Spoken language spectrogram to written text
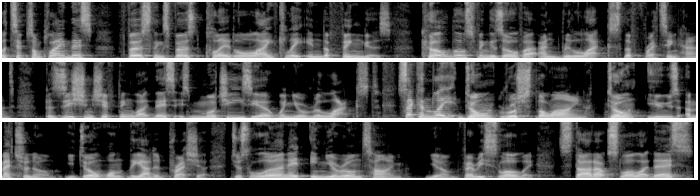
Couple of tips on playing this. First things first, play lightly in the fingers. Curl those fingers over and relax the fretting hand. Position shifting like this is much easier when you're relaxed. Secondly, don't rush the line. Don't use a metronome. You don't want the added pressure. Just learn it in your own time, you know, very slowly. Start out slow like this,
